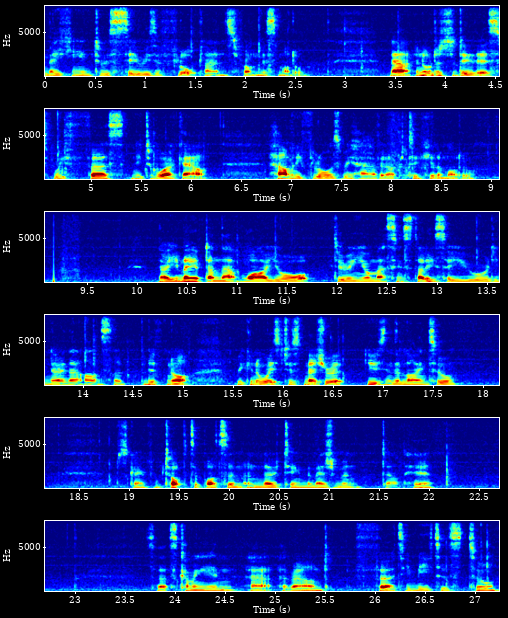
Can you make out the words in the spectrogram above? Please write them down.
making into a series of floor plans from this model. Now in order to do this we first need to work out how many floors we have in our particular model. Now you may have done that while you're doing your massing study, so you already know that answer, but if not, we can always just measure it using the line tool. Just going from top to bottom and noting the measurement down here. So that's coming in at around 30 meters tall.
